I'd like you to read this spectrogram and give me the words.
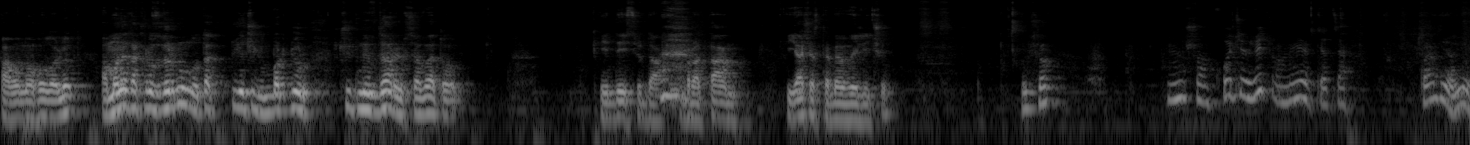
А воно голольот. А мене так розвернуло, так я чуть в бордюр, чуть не вдарився в ето. Іди сюди, братан. Я зараз тебе вилічу. І все. Ну що, хочеш жити, вміє вертятися. Та ні, ну.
